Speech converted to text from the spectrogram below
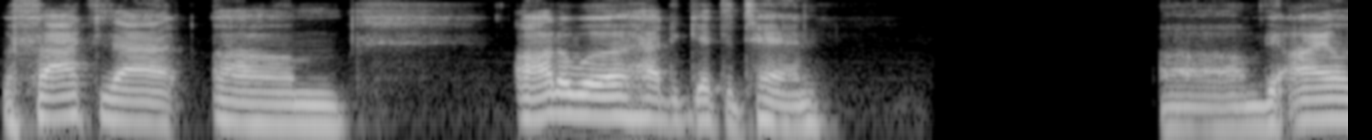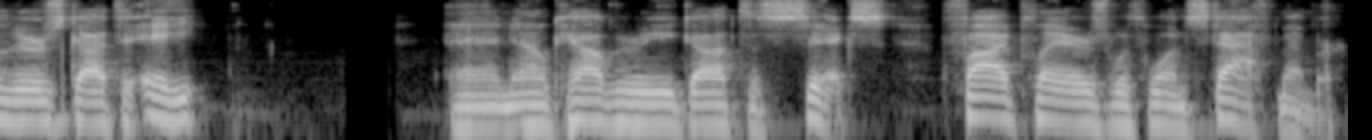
The fact that um, Ottawa had to get to ten, um, the Islanders got to eight, and now Calgary got to six. Five players with one staff member.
